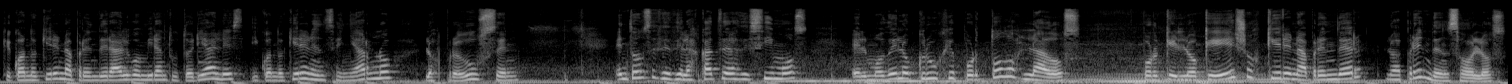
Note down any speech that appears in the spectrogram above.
que cuando quieren aprender algo miran tutoriales y cuando quieren enseñarlo los producen. Entonces desde las cátedras decimos, el modelo cruje por todos lados, porque lo que ellos quieren aprender lo aprenden solos.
